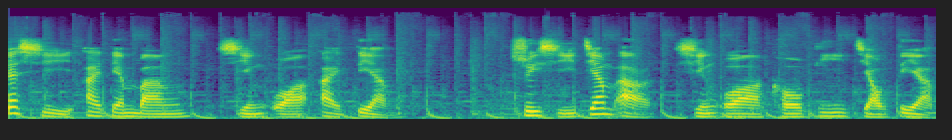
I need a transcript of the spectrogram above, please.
这是爱点网生活爱点，随时掌握生活科技焦点。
